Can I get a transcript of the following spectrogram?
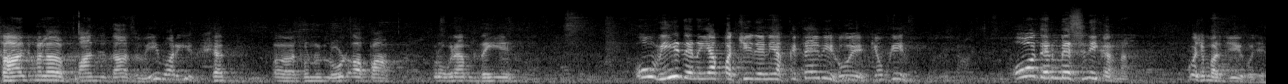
ਸਾਲ 'ਚ ਮਤਲਬ 5 10 20 ਵਾਰੀ ਸ਼ਾਇਦ ਤੁਹਾਨੂੰ ਲੋਡ ਆਪਾਂ ਪ੍ਰੋਗਰਾਮ ਦਈਏ। ਉਹ 20 ਦਿਨ ਜਾਂ 25 ਦਿਨ ਜਾਂ ਕਿਤੇ ਵੀ ਹੋਏ, ਕਿਉਂਕਿ ਉਹ ਦਿਨ ਮਿਸ ਨਹੀਂ ਕਰਨਾ ਕੁਝ ਮਰਜ਼ੀ ਹੋ ਜੇ।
